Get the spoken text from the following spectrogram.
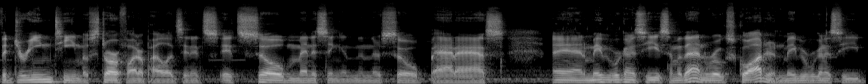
the dream team of starfighter pilots, and it's it's so menacing, and then they're so badass and maybe we're to see some of that in Rogue Squadron. Maybe we're to see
